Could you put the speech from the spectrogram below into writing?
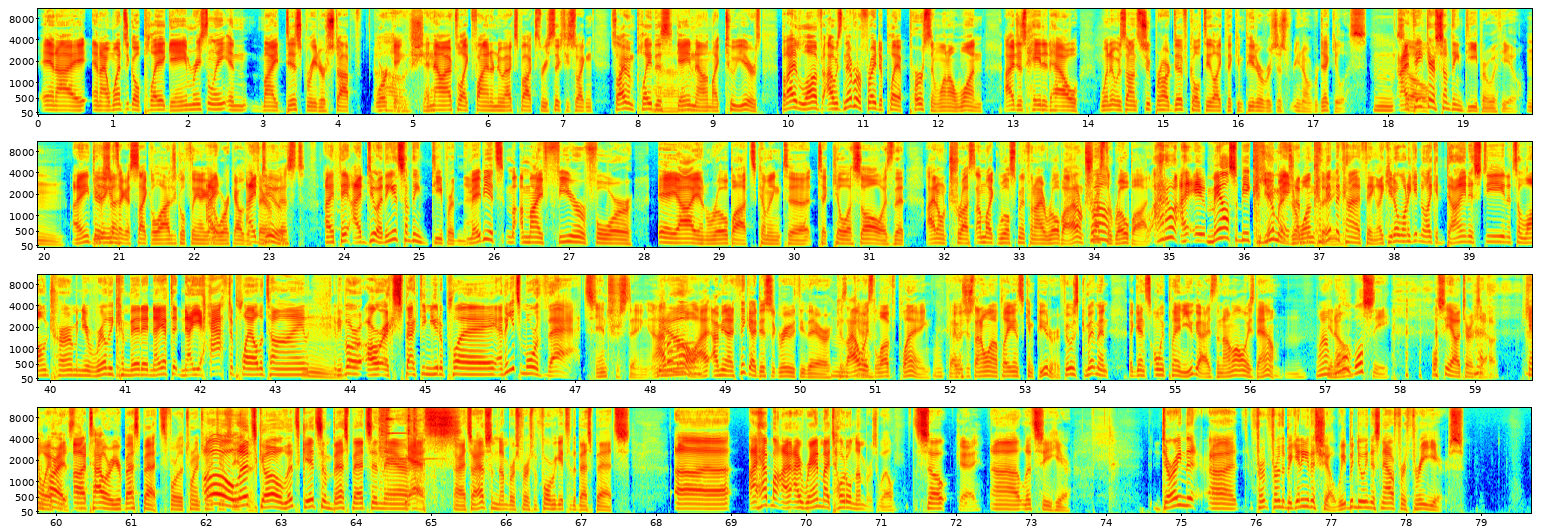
and I and I went to go play a game recently, and my disc reader stopped working. Oh. And now I have to like find a new Xbox 360 so I can. So I haven't played this uh. game now in like two years. But I loved. I was never afraid to play a person one on one. I just hated how when it was on super hard difficulty, like the computer was just you know ridiculous. Hmm, I So- think there's something deeper with you. Hmm. I think there's you think it's like a psychological thing I got to work out with a I therapist? Do. I think I do. I think it's something deeper than that. Maybe it's m- my fear for AI and robots coming to to kill us all is that I don't trust. I'm like Will Smith and I Robot. I don't trust Well, the robot. I don't. I, it may also be a commitment, Humans are one commitment thing. kind of thing. Like you don't want to get into like a dynasty and it's a long term and you're really committed. Now you have to. Now you have to play all the time, Hmm. and people are, are expecting you to play. I think it's more that. Interesting. I don't know. know? I, I mean, I think I disagree with you there because I always loved playing. Okay. It was just I don't want to play against a computer. If it was commitment against only playing you guys, then I'm always down. Well, You know? we'll, we'll see. We'll see how it turns out. I can't wait all for right, this. uh. Tyler, your best bets for the 2022 oh, season. let's go. Let's get some best bets in there. Yes. All right, so I have some numbers first before we get to the best bets. Uh, I have my I I ran my total numbers, Will. So Okay. uh, let's see here. During the uh, from from the beginning of the show, we've been doing this now for three years.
